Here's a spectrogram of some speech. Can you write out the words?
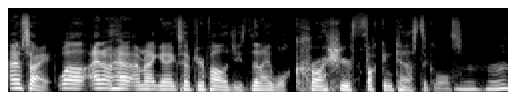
I'm sorry. Well, I don't have I'm not gonna accept your apologies. Then I will crush your fucking testicles. hmm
